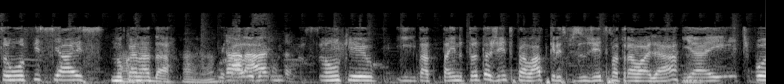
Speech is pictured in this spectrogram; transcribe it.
são oficiais no Canadá. Por causa da Caraca. imigração e tá, tá indo tanta gente pra lá porque eles precisam de gente pra trabalhar. E aí, tipo,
